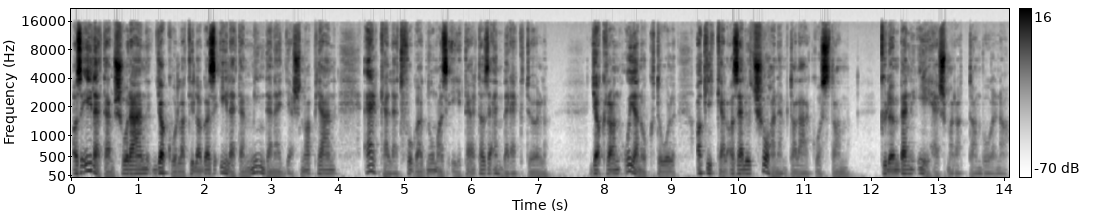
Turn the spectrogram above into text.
Az életem során, gyakorlatilag az életem minden egyes napján el kellett fogadnom az ételt az emberektől. Gyakran olyanoktól, akikkel azelőtt soha nem találkoztam, különben éhes maradtam volna.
